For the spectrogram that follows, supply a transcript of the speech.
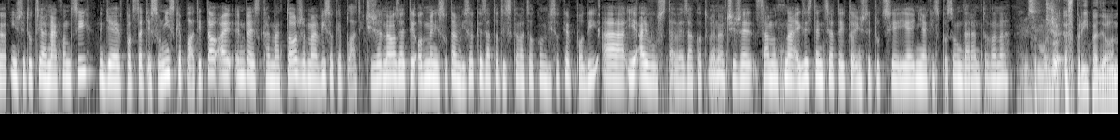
e, inštitúciách na konci, kde v podstate sú nízke platy. To aj NBSK má to, že má vysoké platy. Čiže naozaj tie odmeny sú tam vysoké, za to získava celkom vysoké pody a je aj v ústave ústave zakotvená, čiže samotná existencia tejto inštitúcie je nejakým spôsobom garantovaná. Čiže v prípade, len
